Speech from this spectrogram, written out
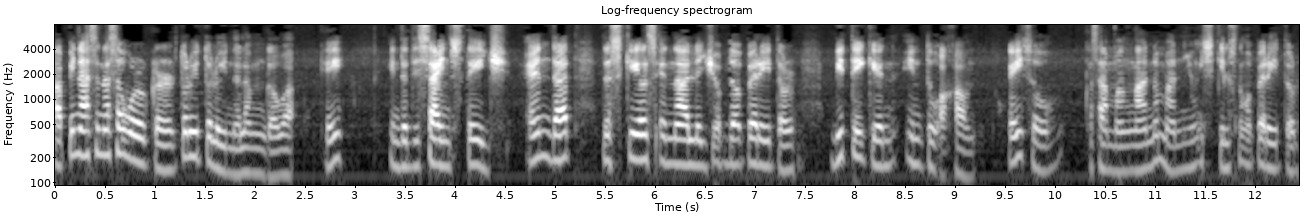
uh, pinasa na sa worker, tuloy-tuloy na lang gawa okay, in the design stage and that the skills and knowledge of the operator be taken into account. Okay, so kasama nga naman yung skills ng operator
